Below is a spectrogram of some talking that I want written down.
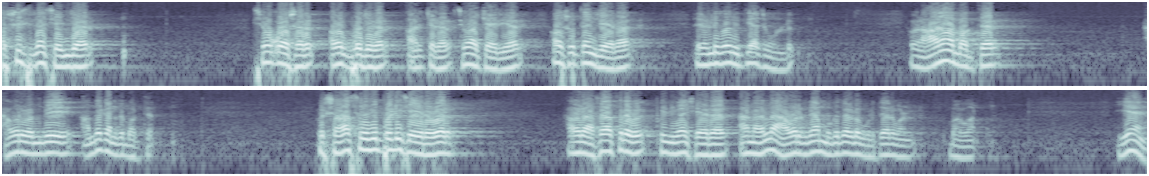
அஸ்விசி தான் செஞ்சார். சிவகோசர் அவர் பூஜகர் அர்ச்சகர் சிவாச்சாரியார் அவர் சுத்தம் செய்கிறார் இது ரெண்டு பேரும் வித்தியாசம் உண்டு. இவர் ஆகம பக்தர். அவர் வந்து அந்த கணத்து பக்தர். இவர் சாஸ்திரப்படி செய்கிறவர் அவர் அசாஸ்திர விதியாக செய்கிறார் ஆனாலும் அவருக்கு தான் முகத்தோட கொடுத்தார் அவன் பகவான். ஏன்?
